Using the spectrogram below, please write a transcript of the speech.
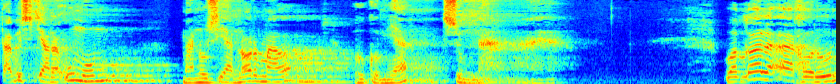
tapi secara umum manusia normal hukumnya sunnah Wakala akhurun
